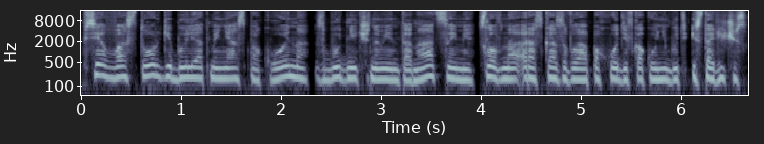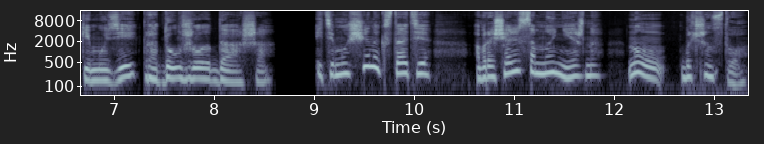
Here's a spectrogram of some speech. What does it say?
Все в восторге были от меня спокойно, с будничными интонациями, словно рассказывала о походе в какой-нибудь исторический музей, продолжила Даша. Эти мужчины, кстати, обращались со мной нежно. Ну, большинство.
